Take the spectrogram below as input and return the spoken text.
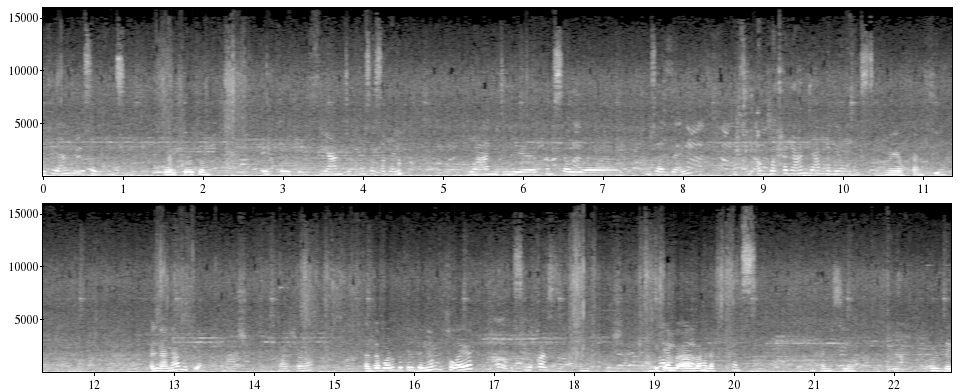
وفي عندي وصل ل 50 والكروتون؟ الكروتون. في عندي 75 وعندي 45 وفي أكبر حاجة عندي عاملة 150 150 النعناع بكام؟ 10 10 ده برضه جلد النمر صغير؟ آه بس مقزز. بكام بقى الواحدة؟ 50 50 وده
